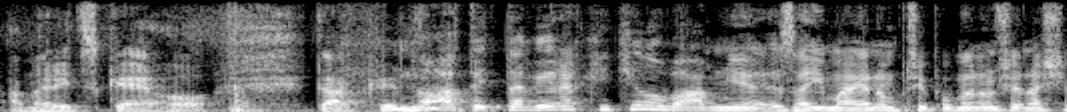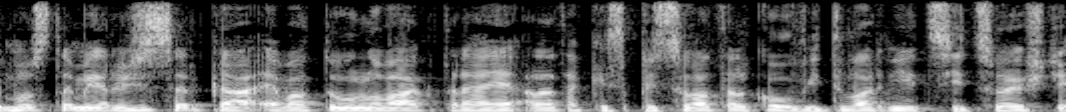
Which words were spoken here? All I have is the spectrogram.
amerického. Tak, no a teď ta Věra Chytilová mě zajímá, jenom připomenu, že naším hostem je režisérka Eva Toulová, která je ale taky spisovatelkou, výtvarnicí, co ještě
